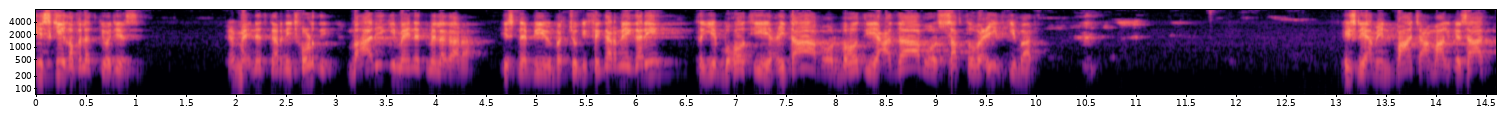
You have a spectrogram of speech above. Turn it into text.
इसकी गफलत की वजह से। मेहनत करनी छोड़ दी। बहारी की मेहनत में लगा रहा। इसने बीवी बच्चों की फ़िक्र नहीं करी तो ये बहुत ही इताब और बहुत ही आदाब और सख्त वईद की बात। इसलिए हम इन पाँच अमाल के साथ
